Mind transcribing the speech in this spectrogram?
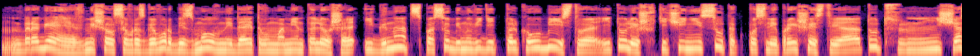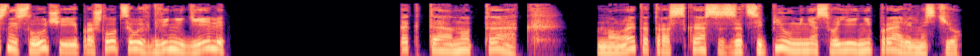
«Дорогая», — вмешался в разговор безмолвный до этого момента Лёша, «Игнат способен увидеть только убийство, и то лишь в течение суток после происшествия, а тут несчастный случай, и прошло целых две недели». Так-то оно так, но этот рассказ зацепил меня своей неправильностью.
